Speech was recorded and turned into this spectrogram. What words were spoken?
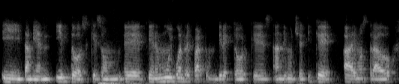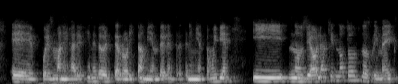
y también It 2, que son, eh, tiene muy buen reparto, un director que es Andy Muchetti, que ha demostrado, eh, pues, manejar el género del terror y también del entretenimiento muy bien y nos lleva a hablar que no todos los remakes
